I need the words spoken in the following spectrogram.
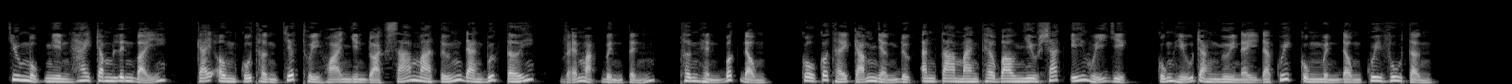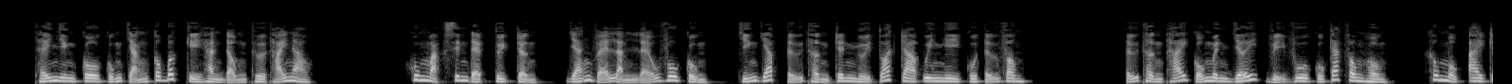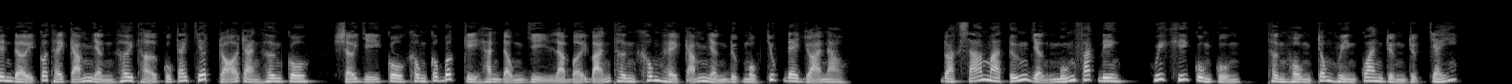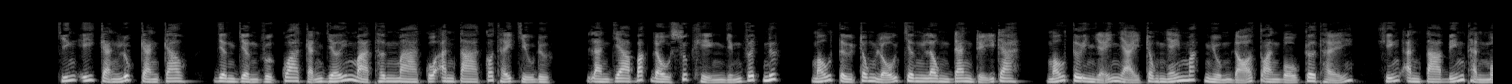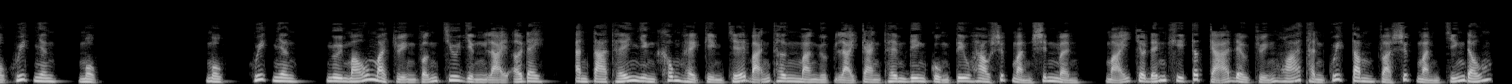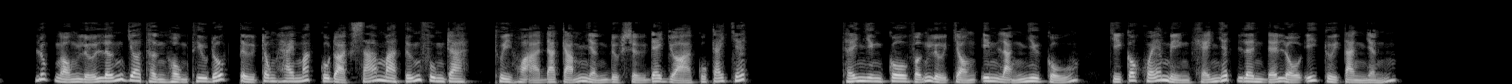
Chương 1207, cái ông của thần chết Thùy Họa nhìn đoạt xá ma tướng đang bước tới, vẻ mặt bình tĩnh, thân hình bất động, cô có thể cảm nhận được anh ta mang theo bao nhiêu sát ý hủy diệt, cũng hiểu rằng người này đã quyết cùng mình đồng quy vu tận. Thế nhưng cô cũng chẳng có bất kỳ hành động thừa thải nào. Khuôn mặt xinh đẹp tuyệt trần, dáng vẻ lạnh lẽo vô cùng, chiến giáp tử thần trên người toát ra uy nghi của tử vong. Tử thần thái cổ minh giới vị vua của các phong hồn, không một ai trên đời có thể cảm nhận hơi thở của cái chết rõ ràng hơn cô, sở dĩ cô không có bất kỳ hành động gì là bởi bản thân không hề cảm nhận được một chút đe dọa nào. Đoạt xá ma tướng giận muốn phát điên, huyết khí cuồn cuộn, thần hồn trong huyền quang rừng rực cháy. Chiến ý càng lúc càng cao, dần dần vượt qua cảnh giới mà thân ma của anh ta có thể chịu được, làn da bắt đầu xuất hiện những vết nứt, máu từ trong lỗ chân lông đang rỉ ra, máu tươi nhễ nhại trong nháy mắt nhuộm đỏ toàn bộ cơ thể, khiến anh ta biến thành một huyết nhân, một. Một, huyết nhân, người máu mà chuyện vẫn chưa dừng lại ở đây, anh ta thế nhưng không hề kiềm chế bản thân mà ngược lại càng thêm điên cuồng tiêu hao sức mạnh sinh mệnh, mãi cho đến khi tất cả đều chuyển hóa thành quyết tâm và sức mạnh chiến đấu. Lúc ngọn lửa lớn do thần hồn thiêu đốt từ trong hai mắt của đoạt xá ma tướng phun ra, Thùy Họa đã cảm nhận được sự đe dọa của cái chết. Thế nhưng cô vẫn lựa chọn im lặng như cũ, chỉ có khóe miệng khẽ nhếch lên để lộ ý cười tàn nhẫn.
